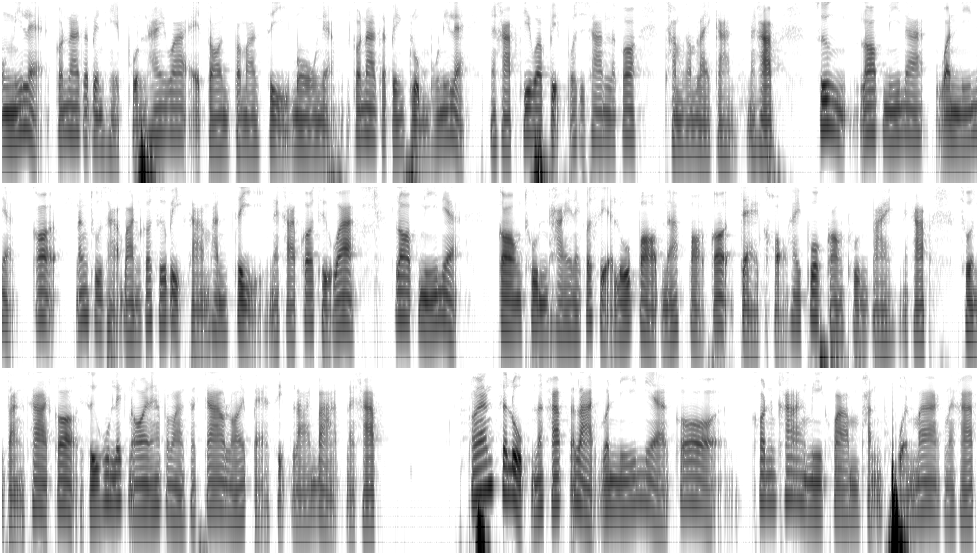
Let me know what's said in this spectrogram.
องนี้แหละก็น่าจะเป็นเหตุผลให้ว่าไอตอนประมาณ 4 โมงเนี่ย ก็น่าจะเป็นกลุ่มพวกนี้แหละนะครับ ที่ว่าปิดโพซิชันแล้วก็ทำกำไรกันนะครับ ซึ่งรอบนี้นะ วันนี้เนี่ยก็นักทุนสถาบันก็ซื้อไปอีก 3,004นะครับ ก็ถือว่ารอบนี้เนี่ยกองทุนไทยเนี่ยก็เสียรู้ปอบนะ ปอบก็แจกของให้พวกกองทุนไปนะครับ ส่วนต่างชาติก็ซื้อหุ้นเล็กน้อยนะครับประมาณสัก 980 ล้านบาทนะครับ เพราะฉะนั้นสรุปนะครับตลาดวันนี้เนี่ยก็ค่อนข้างมีความผันผวนมากนะครับ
